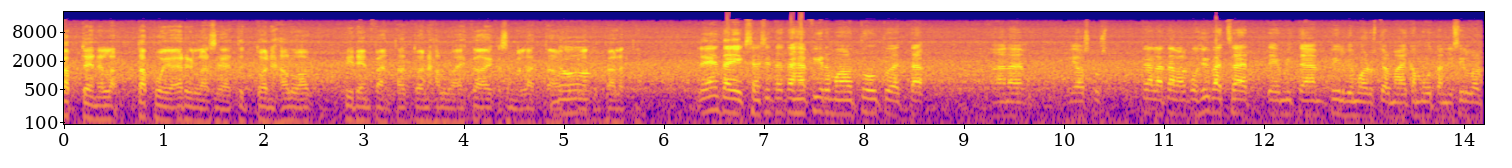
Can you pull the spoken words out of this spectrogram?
kapteenilla tapoja erilaisia, että toinen haluaa pidempään tai toinen haluaa ehkä aikaisemmin laittaa No. autopilotin päälle? lentäjiksi sitä tähän firmaan on tultu, että aina joskus tällä tavalla, kun hyvät säät, ei ole mitään pilvimuodostelmaa eikä muuta, niin silloin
